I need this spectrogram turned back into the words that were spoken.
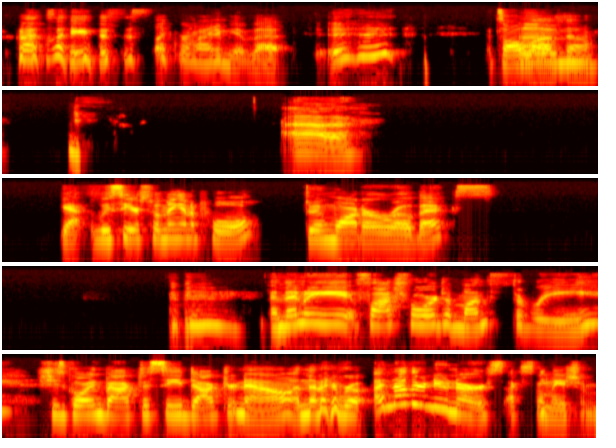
I was like, this is like reminding me of that. Uh-huh. It's all love Um, though. Uh yeah, we see her swimming in a pool, doing water aerobics. and then we flash forward to month three. She's going back to see Dr. Now. And then I wrote another new nurse! Exclamation.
